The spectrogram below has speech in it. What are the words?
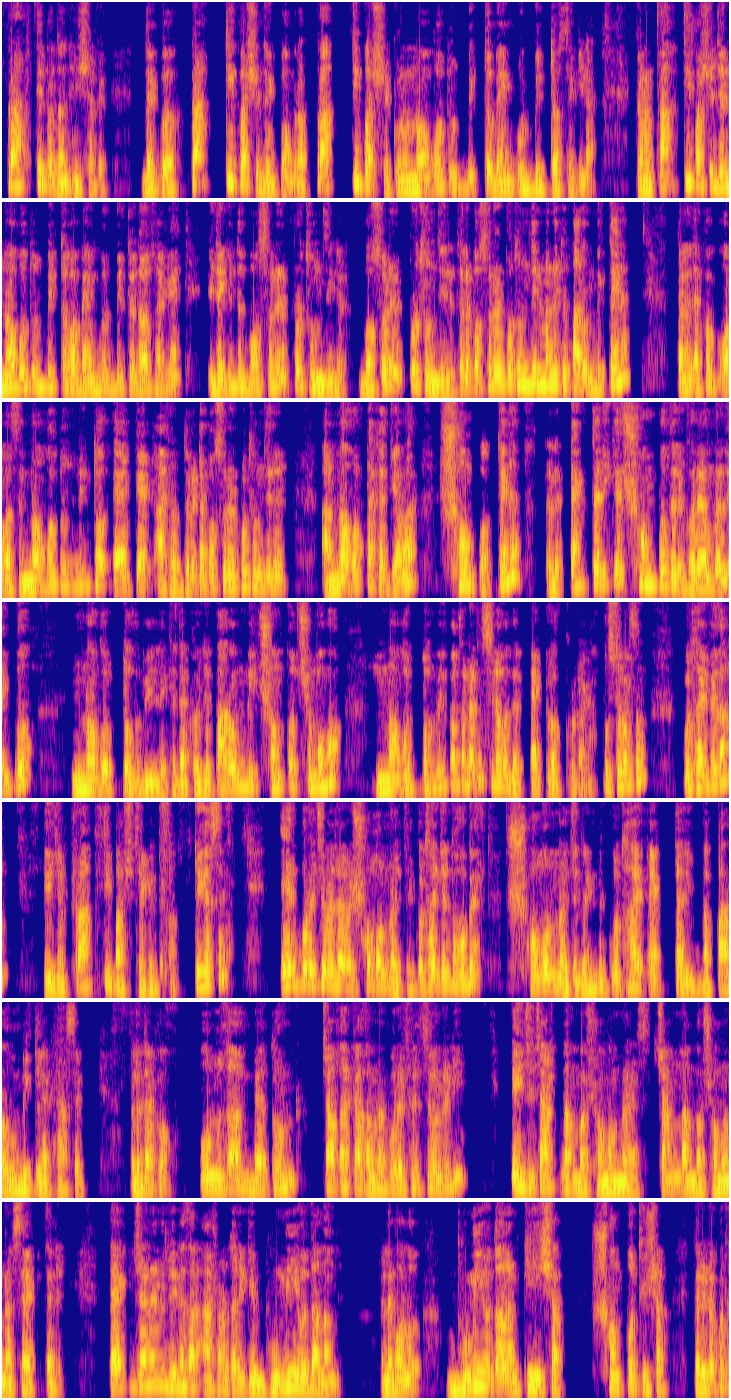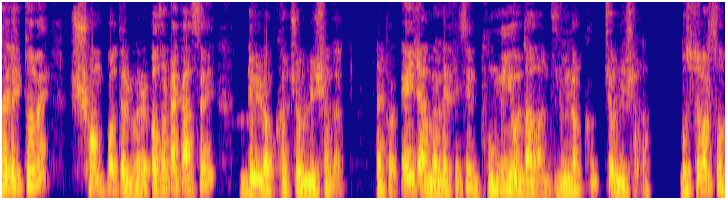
প্রাপ্তি প্রদান হিসাবে। দেখব প্রাপ্তি পাশে দেখব আমরা। প্রাপ্তি পাশে কোনো নগদ উদ্বৃত্ত ব্যাংক উদ্বৃত্ত আছে কিনা? কারণ প্রাপ্তি পাশে যে নগদ উদ্বৃত্ত বা ব্যাংক উদ্বৃত্ত দেওয়া থাকে, এটা কিন্তু বছরের প্রথম দিনের, বছরের প্রথম দিনে। তাহলে বছরের প্রথম দিন মানে তো প্রারম্ভিক, তাই না? তাহলে দেখো, বলা আছে নগদ উদ্বৃত্ত এক এক আঠারো, তাহলে এটা বছরের প্রথম দিনের আর নগদ টাকা কি আমার? সম্পদ, তাই না? তাহলে এক তারিখের সম্পদের ঘরে আমরা লিখব নগদ তহবিল লেখে। দেখো যে প্রারম্ভিক সম্পদ সমূহ নগদ তহবিল কত টাকা ছিল আমাদের? এক লক্ষ টাকা। বুঝতে পারছ? কোথায় পেলাম? এই যে প্রাপ্তি পাশ থেকে পেলাম। ঠিক আছে? এরপরে চলে যাবে সমন্বয়তে কোথায় যেতে হবে? সমন্বয়তে দেখবে কোথায় এক তারিখ বা প্রারম্ভিক লেখা আছে। তাহলে দেখো, অনুদান, বেতন, চাঁদার কাজ আমরা করে ফেলছি অলরেডি এই যে চার নাম্বার সমন্বয় আছে, চার নাম্বার সমন্বয় আছে এক তারিখ। এক জানুয়ারি দুই হাজার আঠারো তারিখে ভূমি ও দালান। তাহলে বলো, ভূমি ও দালান কি হিসাব? সম্পদ হিসাব। তাহলে এটা কোথায় লিখতে হবে? সম্পদের ঘরে। কত টাকা আছে? দুই লক্ষ চল্লিশ হাজার। দেখো, এই যে আমরা লিখেছি ভূমি ও দালান, দুই লক্ষ চল্লিশ হাজার। বুঝতে পারছ?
